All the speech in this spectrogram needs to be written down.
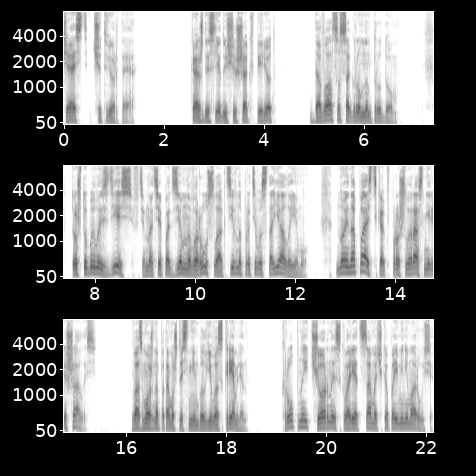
Часть четвертая. Каждый следующий шаг вперед давался с огромным трудом. То, что было здесь, в темноте подземного русла, активно противостояло ему, но и напасть, как в прошлый раз, не решалось. Возможно, потому что с ним был его скремлен, крупный черный скворец-самочка по имени Маруся.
